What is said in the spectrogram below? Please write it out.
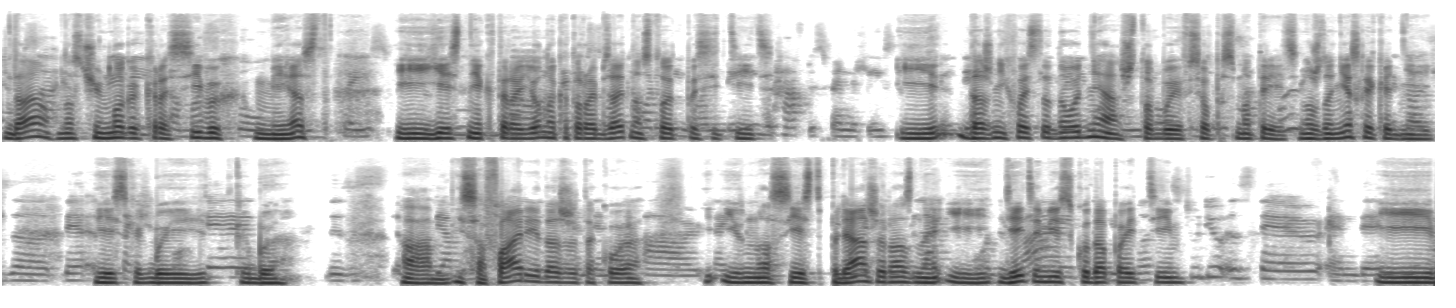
Да, у нас очень много красивых мест, и есть некоторые районы, которые обязательно стоит посетить. И даже не хватит одного дня, чтобы все посмотреть. Нужно несколько дней. Есть как бы, как бы а, и сафари даже такое, и, и у нас есть пляжи разные, и детям есть куда пойти. И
